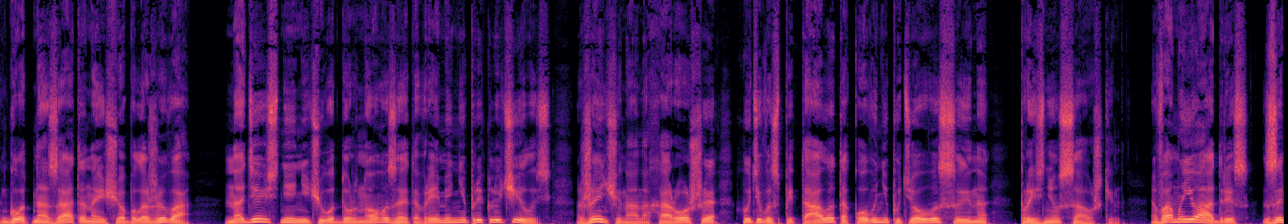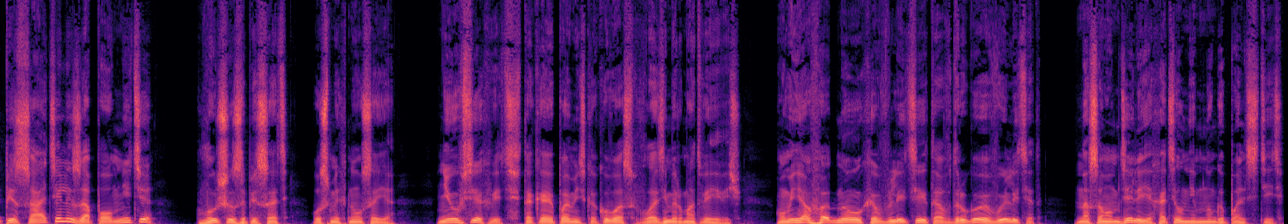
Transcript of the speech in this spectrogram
Год назад она еще была жива. Надеюсь, с ней ничего дурного за это время не приключилось. Женщина она хорошая, хоть и воспитала такого непутевого сына», — произнес Саушкин. «Вам ее адрес записать или запомните?» «Лучше записать», — усмехнулся я. «Не у всех ведь такая память, как у вас, Владимир Матвеевич. У меня в одно ухо влетит, а в другое вылетит». На самом деле я хотел немного польстить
